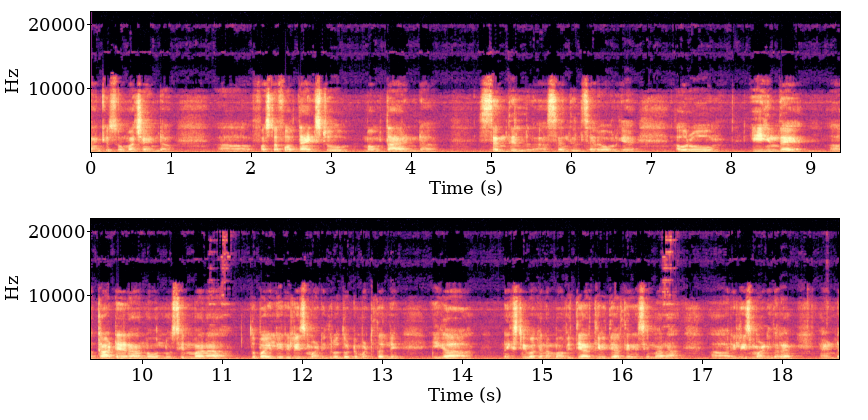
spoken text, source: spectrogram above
Thank you so much and first of all thanks to Mamata and Sendil Sendil sir ಅವ್ರಿಗೆ. ಅವರು ಈ ಹಿಂದೆ ಕಾಟೇರ ಅನ್ನೋ ಒಂದು ಸಿನಿಮಾನ ದುಬೈಲಿ ರಿಲೀಸ್ ಮಾಡಿದರು ದೊಡ್ಡ ಮಟ್ಟದಲ್ಲಿ. ಈಗ ನೆಕ್ಸ್ಟ್ ಇವಾಗ ನಮ್ಮ ವಿದ್ಯಾರ್ಥಿ ವಿದ್ಯಾರ್ಥಿನಿ ಸಿನಿಮಾನ ರಿಲೀಸ್ ಮಾಡಿದ್ದಾರೆ. ಆ್ಯಂಡ್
